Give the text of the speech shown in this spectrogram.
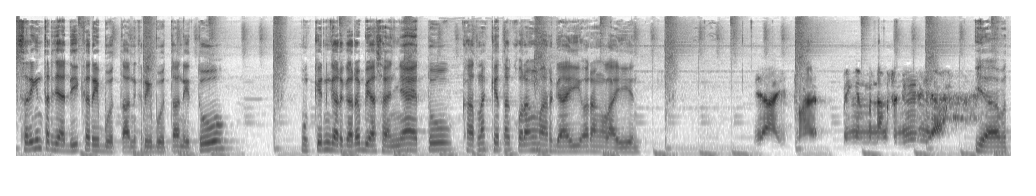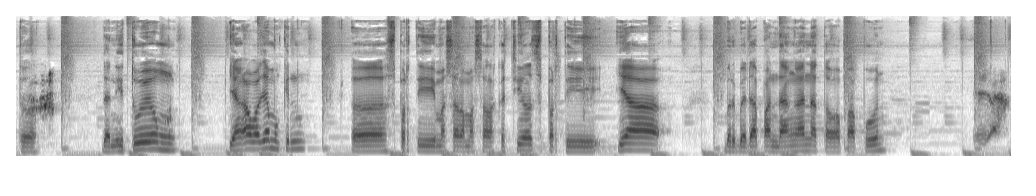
sering terjadi keributan-keributan itu mungkin gara-gara biasanya itu karena kita kurang menghargai orang lain. ya itu pengen menang sendiri ya Ya betul. Dan itu yang yang awalnya mungkin eh, seperti masalah-masalah kecil seperti ya berbeda pandangan atau apa pun. Iya.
